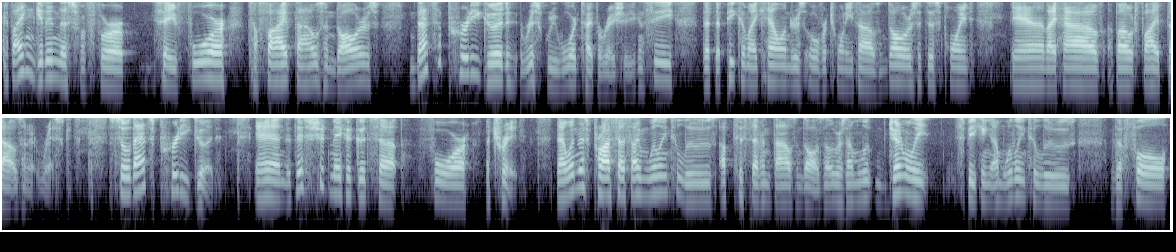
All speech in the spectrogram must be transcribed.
if I can get in this for, for say four to five thousand dollars, that's a pretty good risk reward type of ratio. You can see that the peak of my calendar is over twenty thousand dollars at this point, and I have about five thousand at risk. So that's pretty good, and this should make a good setup for a trade. Now, in this process, I'm willing to lose up to $7,000. In other words, I'm generally speaking, I'm willing to lose the full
